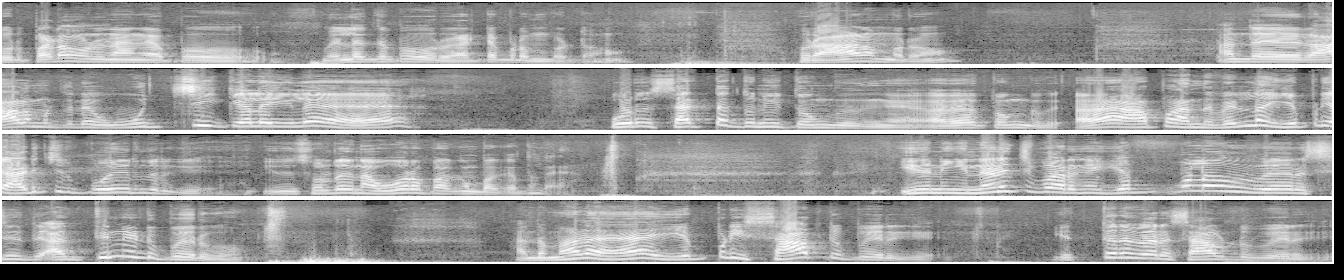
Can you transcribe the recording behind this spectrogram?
ஒரு படம் ஒன்று நாங்கள் அப்போது வெள்ளத்தப்போ ஒரு அட்டைப்படம் போட்டோம். ஒரு ஆலமரம். அந்த ஆலமரத்துடைய உச்சி கிளையில் ஒரு சட்டை துணி தொங்குதுங்க. அதாவது தொங்குது. அதாவது அப்போ அந்த வெள்ளம் எப்படி அடிச்சிட்டு போயிருந்துருக்கு? இது சொல்கிறது நான் ஊரப்பாக்கம் பக்கத்தில். இதை நீங்கள் நினச்சி பாருங்கள் எவ்வளவு வேறு சிது அது தின்னுட்டு போயிருக்கும். அந்த மலை எப்படி சாப்பிட்டு போயிருக்கு? எத்தனை பேரை சாப்பிட்டு போயிருக்கு?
